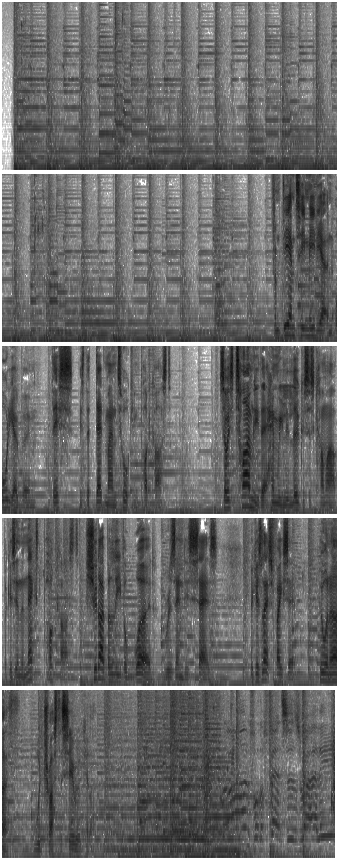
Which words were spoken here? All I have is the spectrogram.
From DMT Media and Audio Boom, This is the Dead Man Talking podcast. So it's timely that Henry Lee Lucas has come up because in the next podcast, should I believe a word Resendiz says? Because let's face it, who on earth would trust a serial killer? Run for the fences, Riley.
